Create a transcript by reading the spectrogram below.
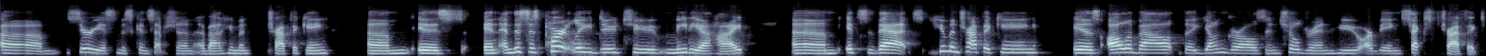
um, serious misconception about human trafficking um, is, and, and this is partly due to media hype, um, it's that human trafficking is all about the young girls and children who are being sex trafficked.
